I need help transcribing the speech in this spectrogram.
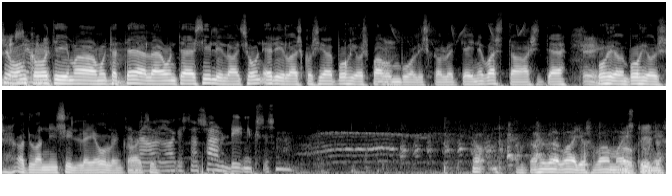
Se on kotimaa, mutta Mm. täällä on tämä sillilait, se on erilais kuin siellä Pohjois-Pallon puoliskolla, että ei ne vastaa sitä Ei. Pohjo- Pohjois-Atlantin sillejä ollenkaan. Tämä Se- on oikeastaan sardiiniksi. No, mutta hyvä vaan, jos vaan maistuu. No, niin.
